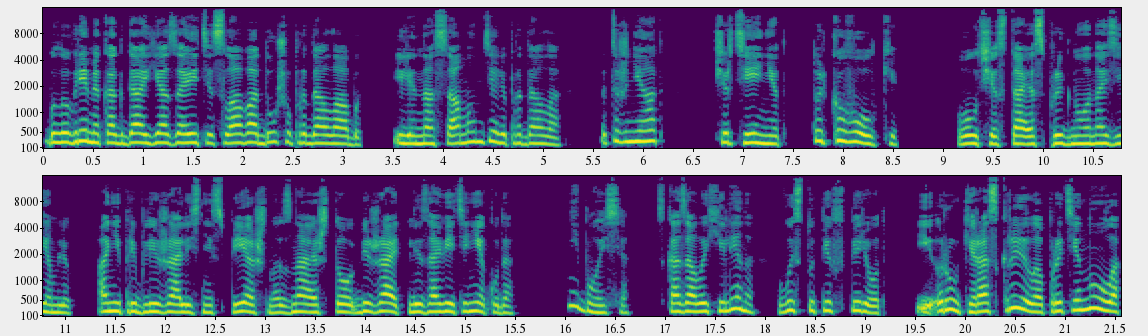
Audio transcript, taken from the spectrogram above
Было время, когда я за эти слова душу продала бы. Или на самом деле продала. Это же не ад. Чертей нет, только волки. Волчья стая спрыгнула на землю. Они приближались неспешно, зная, что бежать Лизавете некуда. — Не бойся, — сказала Хелена, выступив вперед, и руки раскрыла, протянула,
